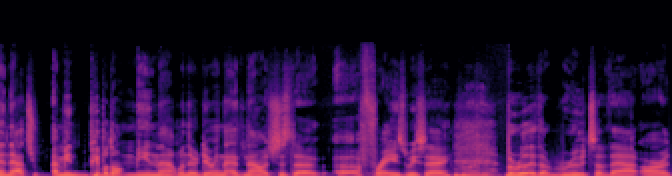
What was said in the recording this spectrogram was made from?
and that's, I mean, people don't mean that when they're doing that. Now it's just a, a phrase we say, but really the roots of that are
